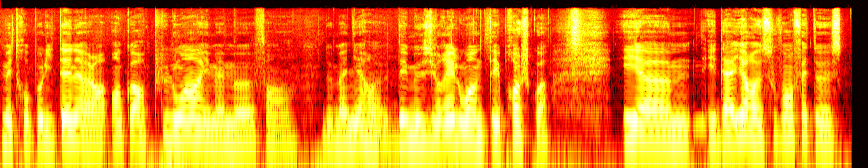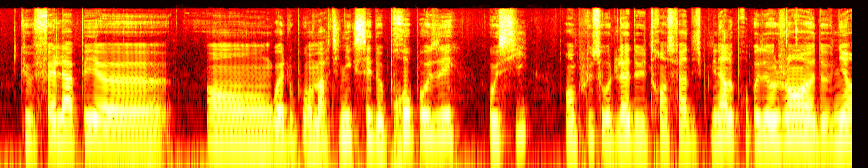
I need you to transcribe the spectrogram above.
métropolitaine, alors encore plus loin et même, enfin, de manière démesurée, loin de tes proches, quoi. Et, et d'ailleurs, souvent, en fait, ce que fait l'AP en Guadeloupe ou en Martinique, c'est de proposer aussi, en plus au-delà du transfert disciplinaire, de proposer aux gens de venir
